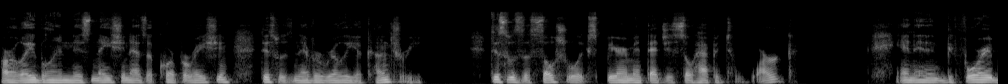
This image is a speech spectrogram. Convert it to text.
or labeling this nation as a corporation. This was never really a country. This was a social experiment that just so happened to work. And then before it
